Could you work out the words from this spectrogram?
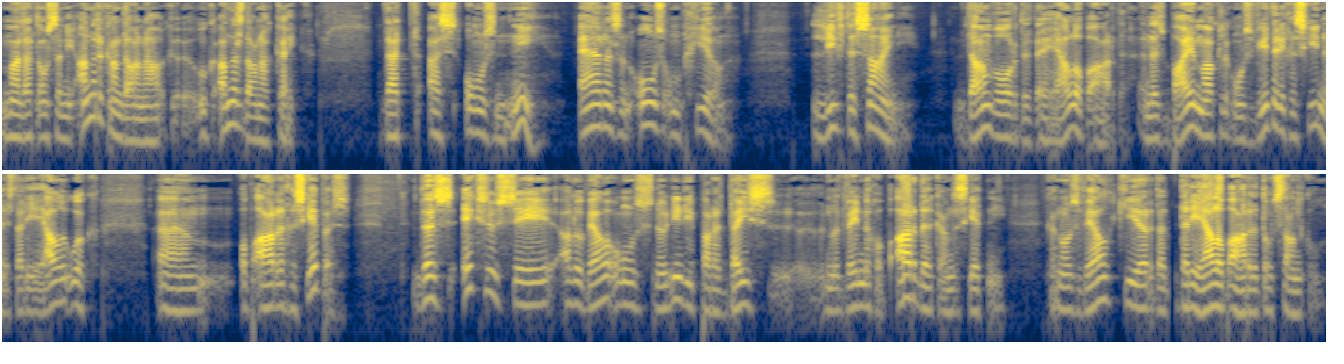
Maar laat ons aan die ander kant daarna ook anders daarna kyk. Dat as ons nie eers in ons omgewing liefde saai nie, dan word dit 'n hel op aarde. En dit is baie maklik ons weet uit die geskiedenis dat die hel ook ehm um, op aarde geskep is. Dus ek sou sê alhoewel ons nou nie die paradys eh, noodwendig op aarde kan skep nie, kan ons wel keer dat dat die hel op aarde tot stand kom.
